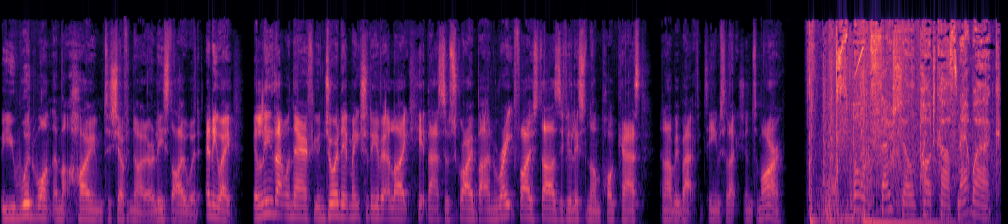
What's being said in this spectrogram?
but you would want them at home to Sheffield United, or at least I would. Anyway, gonna leave that one there. If you enjoyed it, make sure to give it a like, hit that subscribe button, rate five stars if you listen on podcast, and I'll be back for team selection tomorrow. Sports Social Podcast Network.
